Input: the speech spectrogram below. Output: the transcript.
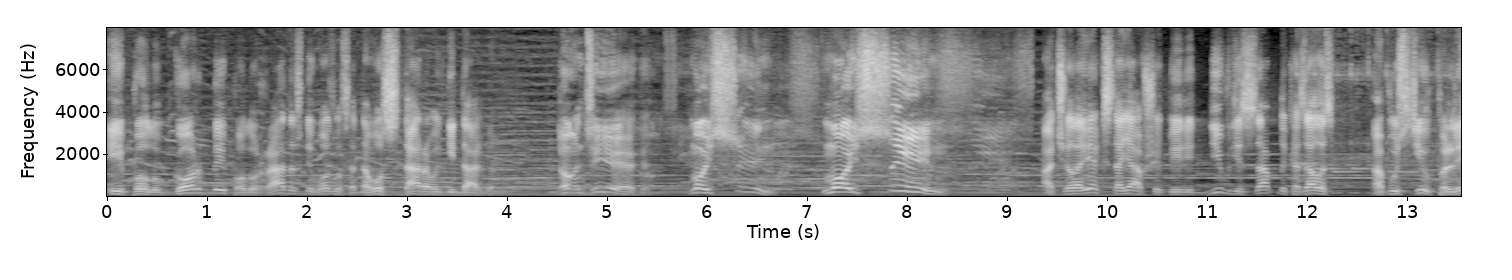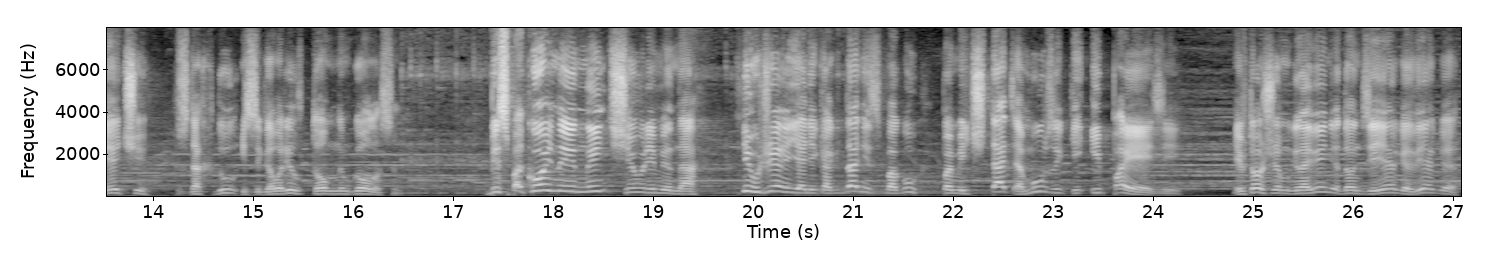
и полугордый, полурадостный возглас одного старого гидальга. «Дон Диего! Мой сын! Мой сын!» А человек, стоявший перед ним, внезапно, казалось, опустил плечи, вздохнул и заговорил томным голосом. «Беспокойные нынче времена! Неужели я никогда не смогу помечтать о музыке и поэзии?» И в то же мгновение Дон Диего Вега,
